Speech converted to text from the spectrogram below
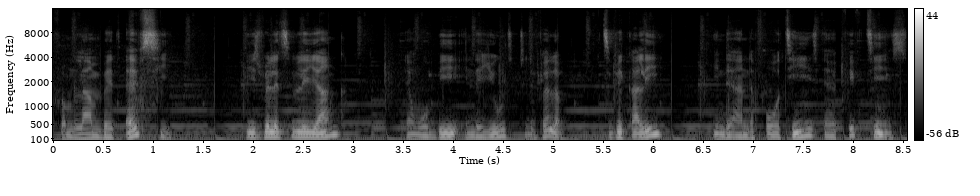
from Lambeth FC. He's relatively young and will be in the youth to develop, typically in the under 14s and 15s.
